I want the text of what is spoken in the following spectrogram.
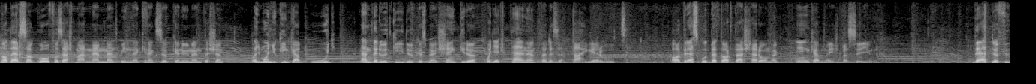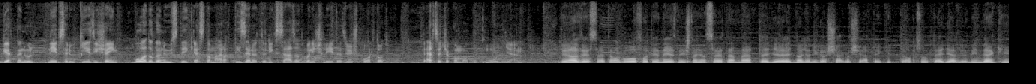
Na persze a golfozás már nem ment mindenkinek zöggenőmentesen, vagy mondjuk inkább úgy, nem derült ki időközben senkiről, hogy egy fel nem fedezett Tiger Woods. A dresscode betartásáról meg inkább ne is beszéljünk. De ettől függetlenül népszerű kéziseink boldogan űzték ezt a már a 15. században is létező sportot. Persze csak a maguk módján. Én azért szeretem a golfot, én nézni is nagyon szeretem, mert egy, egy nagyon igazságos játék. Itt abszolút egyenlő mindenki,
